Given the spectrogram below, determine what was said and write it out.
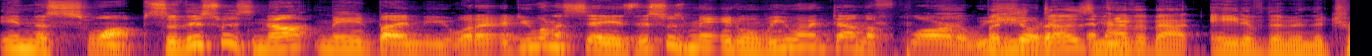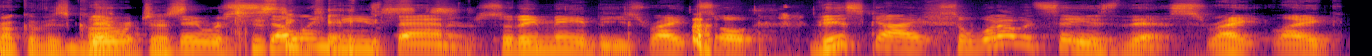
"in the swamp." So this was not made by me. What I do want to say is this was made when we went down to Florida. We but he showed does up and have they, about eight of them in the trunk of his car. they were, just they were just selling these banners. So they made these right. So this guy. So what I would say is this right, like.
